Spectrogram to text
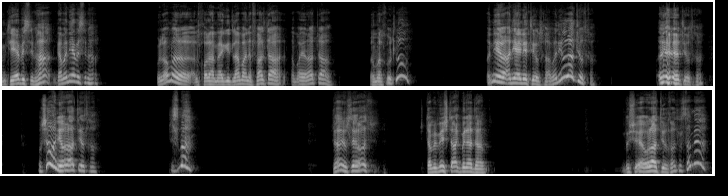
אם תהיה בשמחה, גם אני אהיה בשמחה. הוא לא אומר על כל העם להגיד, למה נפלת? למה ירדת? במלכות, לא. אני, אני העליתי אותך, ואני הורדתי אותך. אני העליתי אותך, עכשיו אני הורדתי אותך. תשמע. זה אני עושה עוד, שאתה מבין שאתה רק בן אדם, ושהורדתי אותך, אתה שמח.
